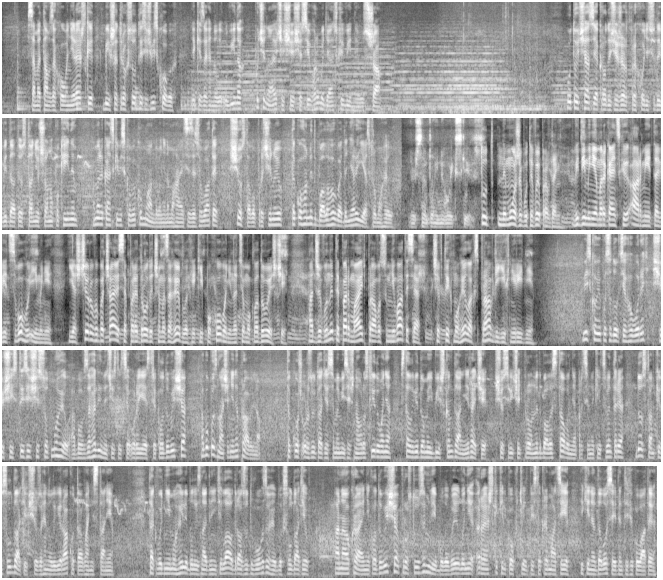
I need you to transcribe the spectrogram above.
Саме там заховані рештки більше 300 тисяч військових, які загинули у війнах, починаючи ще з часів громадянської війни у США. У той час, як родичі жертв приходять сюди віддати останню шану покійним, американське військове командування намагається з'ясувати, що стало причиною такого недбалого ведення реєстру могил. Тут не може бути виправдань від імені американської армії та від свого імені. Я щиро вибачаюся перед родичами загиблих, які поховані на цьому кладовищі. Адже вони тепер мають право сумніватися, чи в тих могилах справді їхні рідні. Військові посадовці говорять, що 6600 могил або взагалі не числяться у реєстрі кладовища, або позначені неправильно. Також у результаті семимісячного розслідування стали відомі й більш скандальні речі, що свідчать про недбале ставлення працівників цвинтаря до останків солдатів, що загинули в Іраку та Афганістані. Так в одній могилі були знайдені тіла одразу двох загиблих солдатів. А на окраїні кладовища просто у землі були виявлені рештки кількох тіл після кремації, які не вдалося ідентифікувати.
